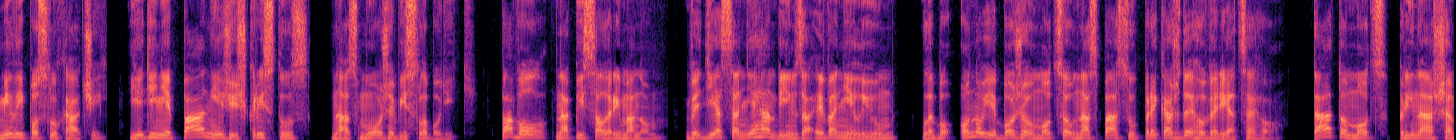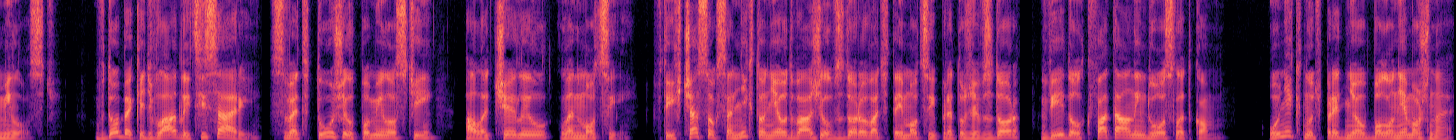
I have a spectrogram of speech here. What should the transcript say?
Milí poslucháči, Jedine Pán Ježiš Kristus nás môže vyslobodiť. Pavol napísal Rimanom, vedia sa nehambím za evanílium, lebo ono je Božou mocou na spásu pre každého veriaceho. Táto moc prináša milosť. V dobe, keď vládli cisári, svet túžil po milosti, ale čelil len moci. V tých časoch sa nikto neodvážil vzdorovať tej moci, pretože vzdor viedol k fatálnym dôsledkom. Uniknúť pred ňou bolo nemožné.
